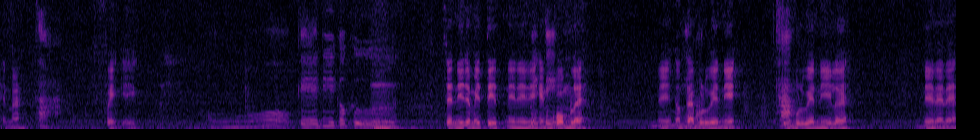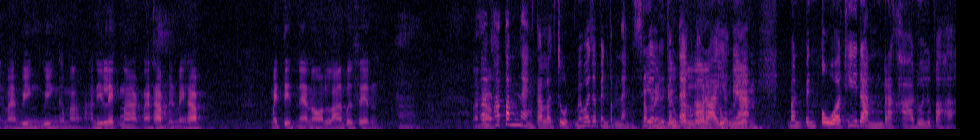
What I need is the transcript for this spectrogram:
เห็นไหมค่ะ เฟกเองโอ้เก๋นี่ก็คืออมเส้นนี้จะไม่ติด นี่นี่ไม่นี่เห็นติดคมเลย นี่ตั้งแต่บริเวณนี้ค่ะ ถึงบริเวณนี้เลย นี่นี่นี่เห็นไหมวิ่งวิ่งเข้ามา อันนี้เล็กมากนะครับ ค่ะ เห็นไหมครับ ไม่ติดแน่นอนล้านเปอร์เซ็นต์ค่ะนะอาคจารรับย์คะตำแหน่งแต่ละจุดไม่ว่าจะเป็นตำแหน่งเสี้ยนหรือตำแหน่งดีวกัอะไรทุอกย่างหเงี้รียญมันเป็นตัวที่ดันราคาด้วยหรือเปล่าคะ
